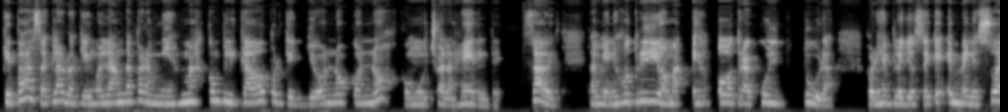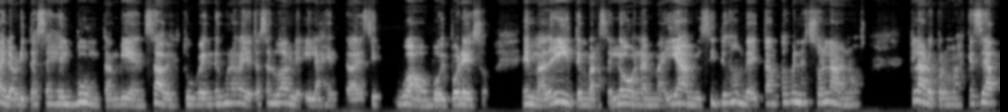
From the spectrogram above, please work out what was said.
¿Qué pasa? Claro, aquí en Holanda para mí es más complicado porque yo no conozco mucho a la gente. ¿Sabes? También es otro idioma, es otra cultura. Por ejemplo, yo sé que en Venezuela ahorita ese es el boom también, ¿sabes? Tú vendes una galleta saludable y la gente va a decir, wow, voy por eso. En Madrid, en Barcelona, en Miami, sitios donde hay tantos venezolanos, claro, por más que sea,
